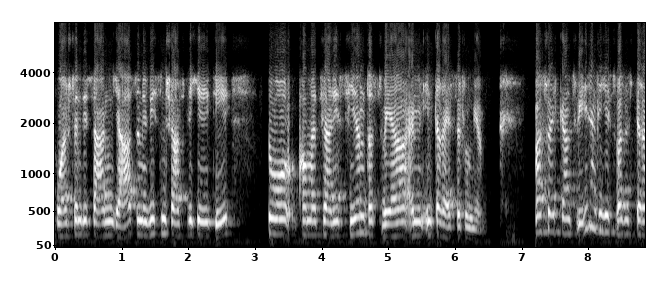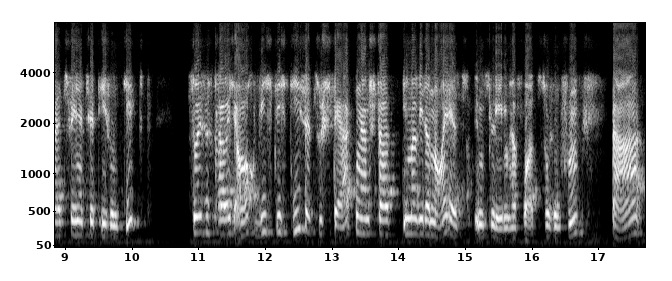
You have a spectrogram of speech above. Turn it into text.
vorstellen, die sagen, ja, so eine wissenschaftliche Idee zu kommerzialisieren, das wäre ein Interesse von mir. Was vielleicht ganz wesentlich ist, was es bereits für Initiativen gibt, so ist es, glaube ich, auch wichtig, diese zu stärken, anstatt immer wieder Neues ins Leben hervorzurufen, da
